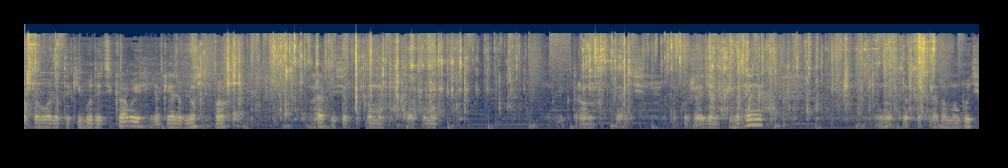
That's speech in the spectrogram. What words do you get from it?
от доволі таки буде цікавий, як я люблю погратися в такому такому електрон 5. Також радянський годинник. Ну, це все треба, мабуть,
